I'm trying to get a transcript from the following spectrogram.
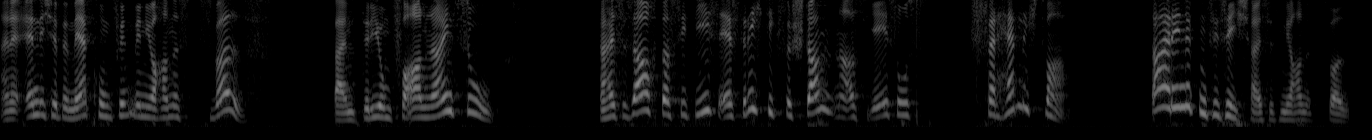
Eine ähnliche Bemerkung finden wir in Johannes 12 beim triumphalen Einzug. Da heißt es auch, dass sie dies erst richtig verstanden, als Jesus verherrlicht war. Da erinnerten sie sich, heißt es in Johannes 12,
